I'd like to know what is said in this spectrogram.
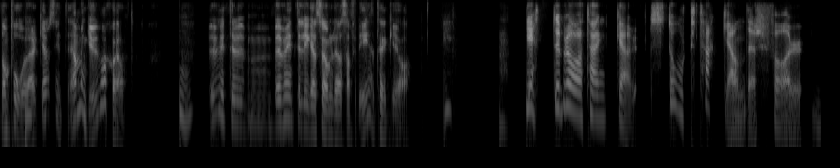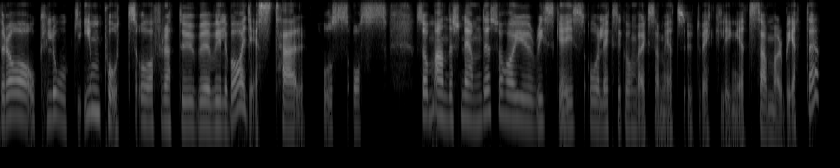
De påverkar oss inte. Ja men gud vad skönt. Mm. Behöver inte, behöver inte ligga sömnlösa för det tänker jag. Jättebra tankar. Stort tack Anders för bra och klok input och för att du eh, ville vara gäst här hos oss. Som Anders nämnde så har ju Riskcase och lexikonverksamhetsutveckling ett samarbete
